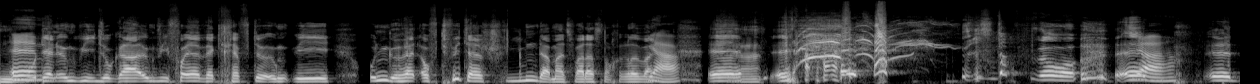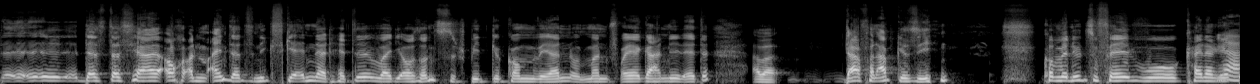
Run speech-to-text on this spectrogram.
Wo Ähm, dann irgendwie sogar irgendwie Feuerwehrkräfte irgendwie ungehört auf Twitter schrieben, damals war das noch relevant. ja, Äh, Ja. ist doch so. Äh, ja. äh, äh, dass das ja auch am Einsatz nichts geändert hätte, weil die auch sonst zu spät gekommen wären und man vorher gehandelt hätte. Aber davon abgesehen, kommen wir nun zu Fällen, wo keine Ja.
